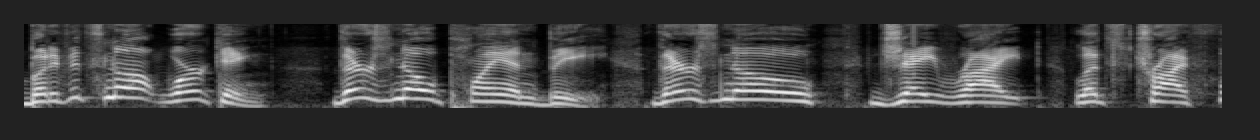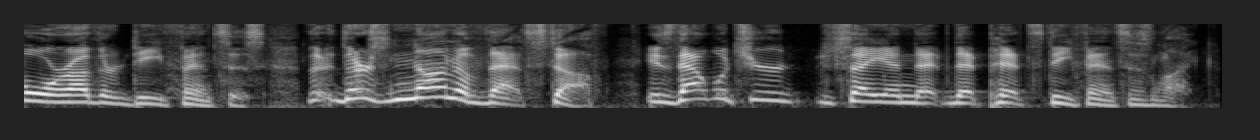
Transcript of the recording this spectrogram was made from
But if it's not working, there's no plan B. There's no Jay Wright, let's try four other defenses. There's none of that stuff. Is that what you're saying that, that Pitt's defense is like?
